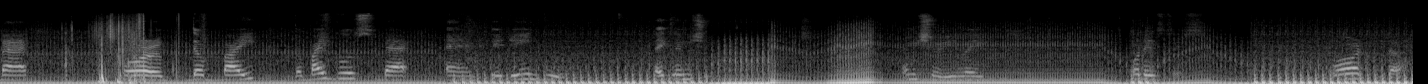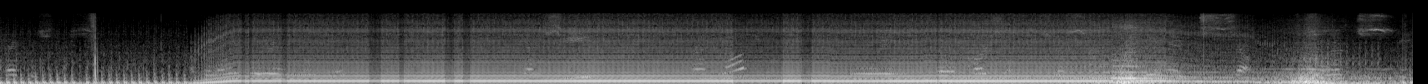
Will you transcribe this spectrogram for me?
back, or the bike, the bike goes back, and it ain't good. Like, let me show. Let me show you. Like, what is this? What the heck is this? Okay, let me put it in neutral. You can see I'm not doing the person, it's just doing itself. So let's see.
